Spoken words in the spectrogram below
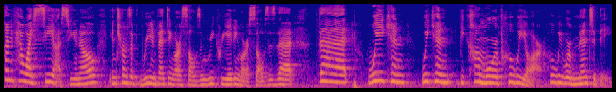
kind of how I see us, you know, in terms of reinventing ourselves and recreating ourselves is that that we can we can become more of who we are, who we were meant to be.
